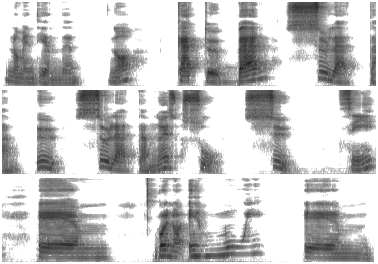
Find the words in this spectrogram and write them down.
no me entienden, ¿no? Kettőben születtem. Ü, születtem, no es su, su, ¿sí? Em, bueno, es muy em,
